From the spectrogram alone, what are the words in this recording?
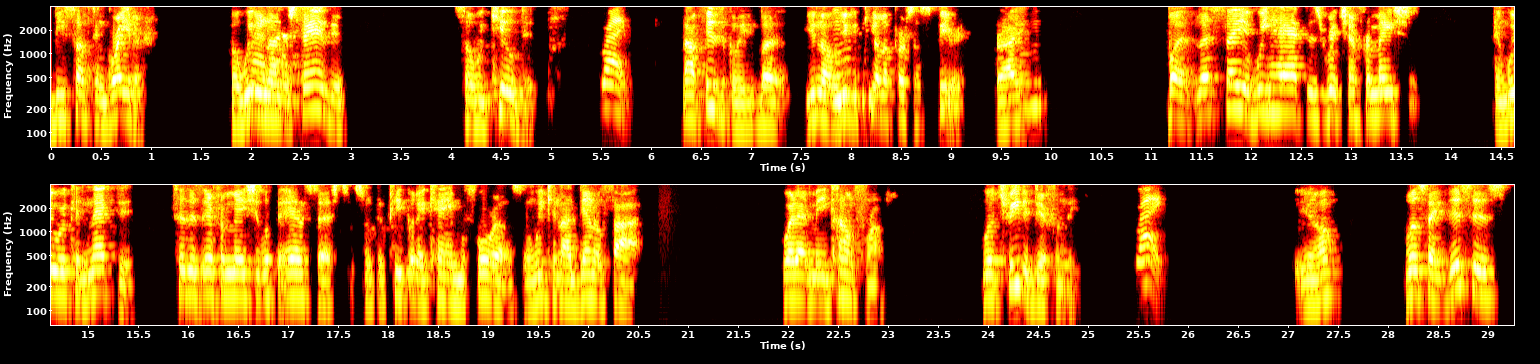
be something greater. But we right. didn't understand it. So we killed it. Right. Not physically, but you know, mm-hmm. you can kill a person's spirit, right? Mm-hmm. But let's say if we had this rich information and we were connected to this information with the ancestors, with the people that came before us, and we can identify where that may come from. We'll treat it differently. Right. You know, we'll say this is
